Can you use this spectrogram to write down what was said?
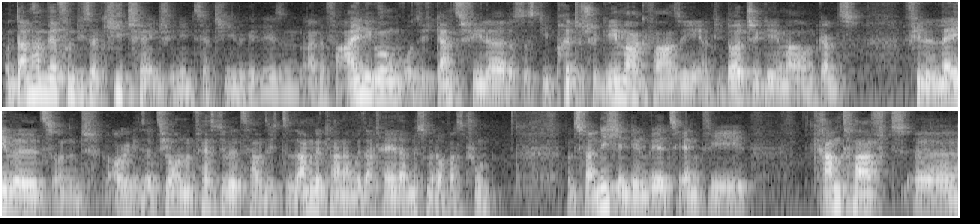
Und dann haben wir von dieser Key Change Initiative gelesen. Eine Vereinigung, wo sich ganz viele, das ist die britische GEMA quasi und die deutsche GEMA und ganz viele Labels und Organisationen und Festivals haben sich zusammengetan und haben gesagt, hey, da müssen wir doch was tun. Und zwar nicht, indem wir jetzt irgendwie krampfhaft äh,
